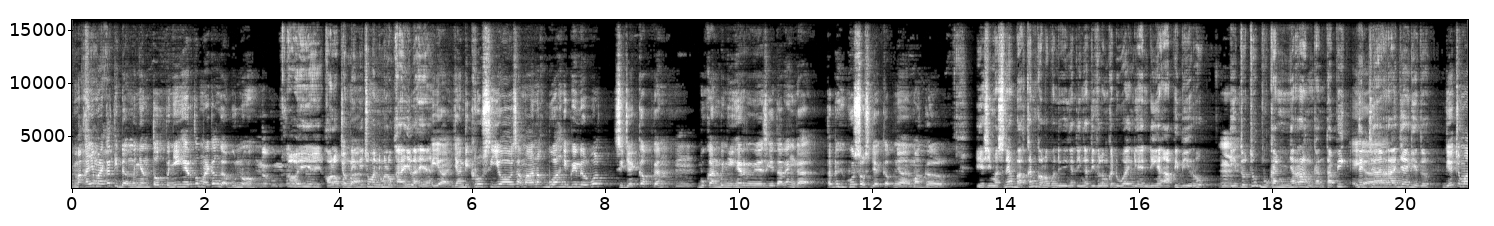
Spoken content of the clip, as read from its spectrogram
makanya mereka tidak menyentuh penyihir tuh mereka nggak bunuh. nggak bunuh Oh iya, iya. Kalau Coba. ini cuma melukai lah ya. Iya, yang di Crucio sama anak buahnya Grindelwald si Jacob kan, Hmm. bukan penyihir di sekitarnya enggak, tapi khusus Jacobnya magel. Iya sih maksudnya bahkan kalaupun diingat-ingat di film kedua yang di ending yang api biru itu tuh bukan nyerang kan tapi Hmm. Iya. ngejar aja gitu. Dia cuma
